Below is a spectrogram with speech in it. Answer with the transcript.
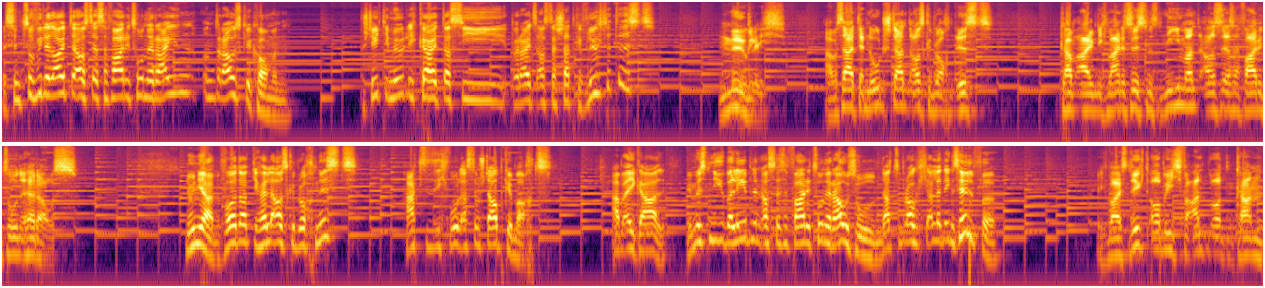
Es sind so viele Leute aus der Safari-Zone rein und rausgekommen. Besteht die Möglichkeit, dass sie bereits aus der Stadt geflüchtet ist? Möglich. Aber seit der Notstand ausgebrochen ist, kam eigentlich meines Wissens niemand aus der Safari-Zone heraus. Nun ja, bevor dort die Hölle ausgebrochen ist, hat sie sich wohl aus dem Staub gemacht. Aber egal, wir müssen die Überlebenden aus der Safari-Zone rausholen. Dazu brauche ich allerdings Hilfe. Ich weiß nicht, ob ich verantworten kann,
